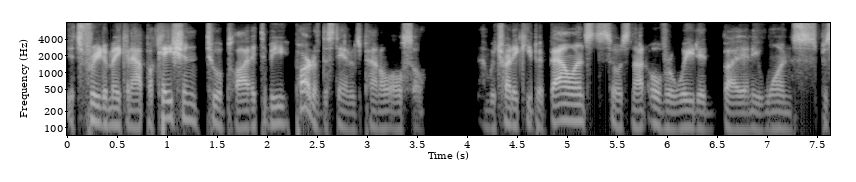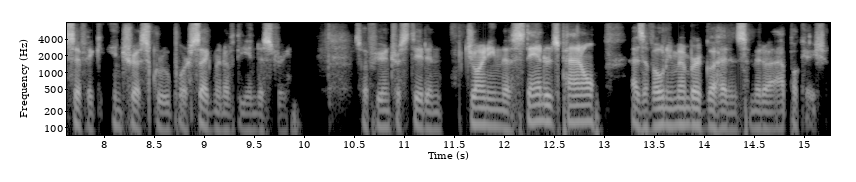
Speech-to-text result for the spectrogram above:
it's free to make an application to apply to be part of the standards panel also. And we try to keep it balanced so it's not overweighted by any one specific interest group or segment of the industry. So if you're interested in joining the standards panel as a voting member, go ahead and submit an application.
